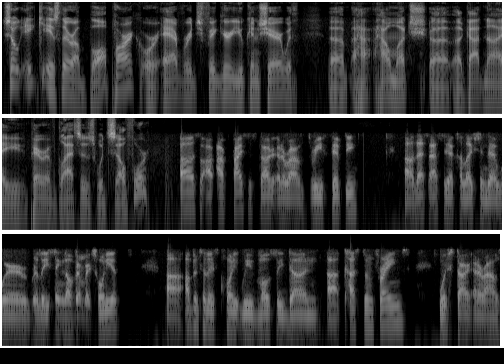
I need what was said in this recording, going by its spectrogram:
So, is there a ballpark or average figure you can share with uh, how, how, much uh, a Godnii pair of glasses would sell for? Uh, so, our, our, prices started at around three fifty. Uh, that's actually a collection that we're releasing November twentieth. Uh, up until this point, we've mostly done uh, custom frames, which start at around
